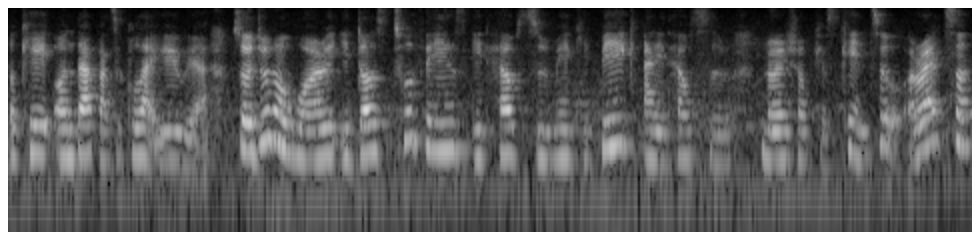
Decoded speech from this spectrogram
okay on that particular area. So do not worry it does two things. It helps to make it big and it helps to nourish up your skin too all right so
